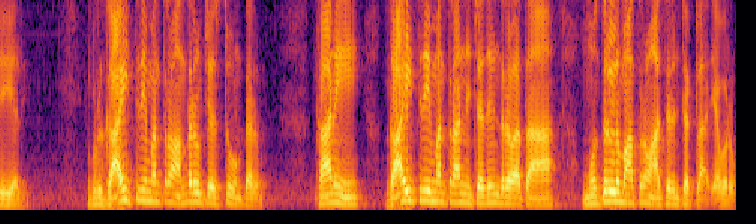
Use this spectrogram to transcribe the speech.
చేయాలి. ఇప్పుడు గాయత్రి మంత్రం అందరూ చేస్తూ ఉంటారు. కానీ గాయత్రి మంత్రాన్ని చదివిన తర్వాత ముద్రలు మాత్రం ఆచరించట్లా ఎవరు.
